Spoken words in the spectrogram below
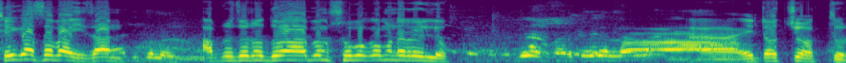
ঠিক আছে ভাই যান। আপনার জন্য দোয়া এবং শুভকামনা রইল। এটা হচ্ছে চুয়াত্তর।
